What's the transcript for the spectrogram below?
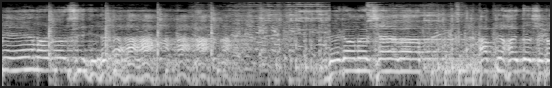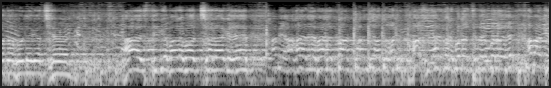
মেয়ে মানুষ। বেগমের সাহেব, আপনি হয়তো সে কথা ভুলে গেছেন। আজ থেকে বারো বছর আগে আমি আহারে ভাই পাক পাঞ্জাতন অস্বীকার আমাকে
